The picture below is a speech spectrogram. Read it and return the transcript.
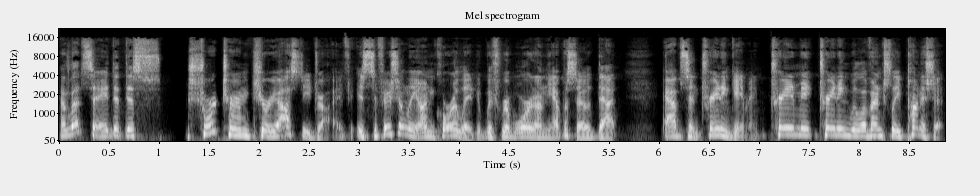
And let's say that this short-term curiosity drive is sufficiently uncorrelated with reward on the episode that absent training gaming. Train, training will eventually punish it,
